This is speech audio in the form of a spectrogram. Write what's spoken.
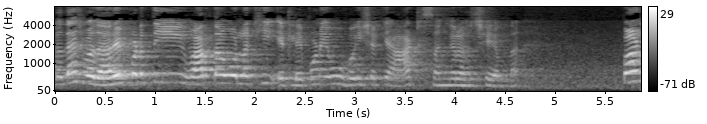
કદાચ વધારે પડતી વાર્તાઓ લખી એટલે પણ એવું હોઈ શકે આઠ સંગ્રહ છે એમના. પણ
